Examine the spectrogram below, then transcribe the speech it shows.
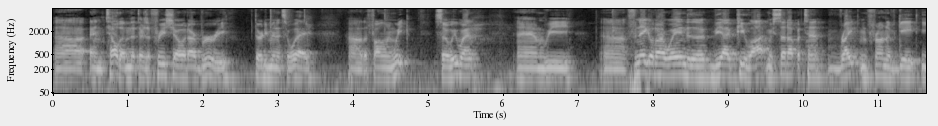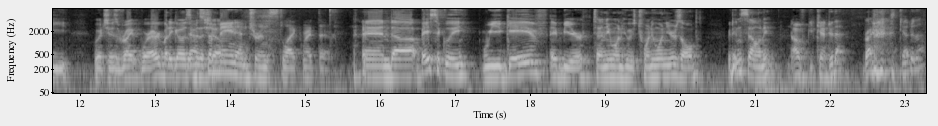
uh, and tell them that there's a free show at our brewery 30 minutes away uh, the following week. So we went and we uh, finagled our way into the VIP lot and we set up a tent right in front of Gate E, which is right where everybody goes into the show. That's the the show main entrance, like right there. and uh, basically we gave a beer to anyone who was 21 years old. We didn't sell any, No, you can't do that. right? You Can't do that.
